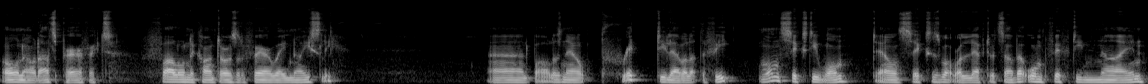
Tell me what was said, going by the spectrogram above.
Oh no, that's perfect. Following the contours of the fairway nicely. And ball is now pretty level at the feet. 161, down 6 is what we're left with, so about 159.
